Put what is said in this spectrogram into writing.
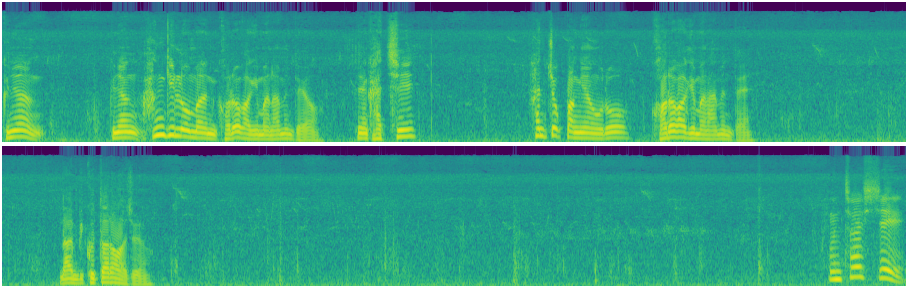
그냥 그냥 한 길로만 걸어가기만 하면 돼요. 그냥 같이 한쪽 방향으로 걸어가기만 하면 돼. 나 믿고 따라와줘요. 문철 씨.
